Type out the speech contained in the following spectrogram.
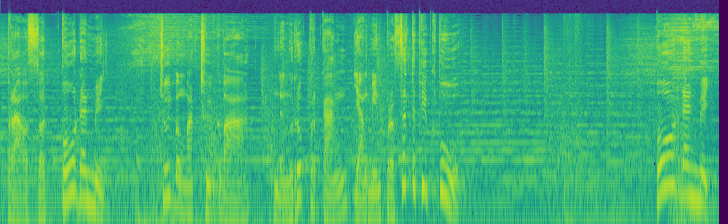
ប្រើឱសថប៉ូដែនមីងជួយបំបត្តិឈឺក្បាល និងរោគប្រកាំងយ៉ាងមានប្រសិទ្ធភាពខ្ពស់ប៉ូដែនមីង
